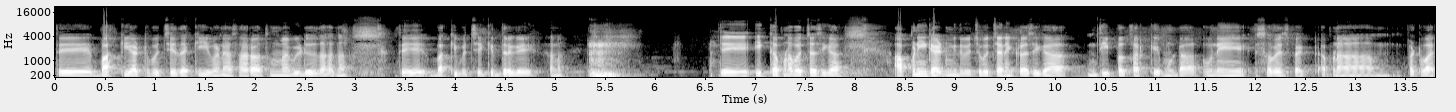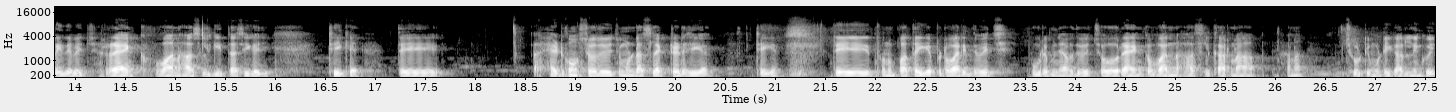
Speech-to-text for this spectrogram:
ਤੇ ਬਾਕੀ 8 ਬੱਚੇ ਦਾ ਕੀ ਬਣਿਆ ਸਾਰਾ ਤੁਹਾਨੂੰ ਮੈਂ ਵੀਡੀਓ ਦੱਸਦਾ। ਤੇ ਬਾਕੀ ਬੱਚੇ ਕਿੱਧਰ ਗਏ, ਹਨਾ? ਤੇ ਇੱਕ ਆਪਣਾ ਬੱਚਾ ਸੀਗਾ, ਆਪਣੀ ਅਕੈਡਮੀ ਦੇ ਵਿੱਚ ਬੱਚਾ ਨਿਕਲਿਆ ਸੀਗਾ। ਦੀਪਕ ਕਰਕੇ ਮੁੰਡਾ, ਉਹਨੇ ਸਬ ਇੰਸਪੈਕਟ ਆਪਣਾ ਪਟਵਾਰੀ ਦੇ ਵਿੱਚ ਰੈਂਕ 1 ਹਾਸਲ ਕੀਤਾ ਸੀਗਾ ਜੀ। ਠੀਕ ਹੈ? ਤੇ ਹੈੱਡ ਕਾਂਸਟੇਬਲ ਦੇ ਵਿੱਚ ਮੁੰਡਾ ਸਿਲੈਕਟਡ ਸੀਗਾ। ਠੀਕ ਹੈ? ਤੇ ਤੁਹਾਨੂੰ ਪਤਾ ਹੀ ਹੈ ਪਟਵਾਰੀ ਦੇ ਵਿੱਚ, ਪੂਰੇ ਪੰਜਾਬ ਦੇ ਵਿੱਚ ਉਹ ਰੈਂਕ 1 ਹਾਸਲ ਕਰਨਾ, ਹਨਾ? ਛੋਟੀ ਮੋਟੀ ਗੱਲ ਨਹੀਂ ਕੋਈ,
